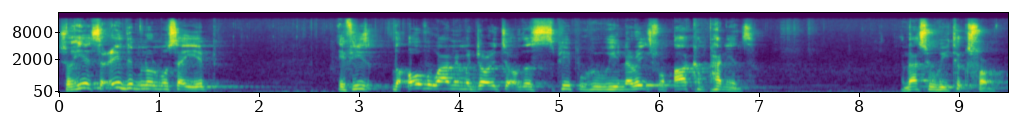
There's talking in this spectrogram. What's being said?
So here Sa'id ibn al-Musayyib, if he's the overwhelming majority of the people who he narrates from are companions, and that's who he took from.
